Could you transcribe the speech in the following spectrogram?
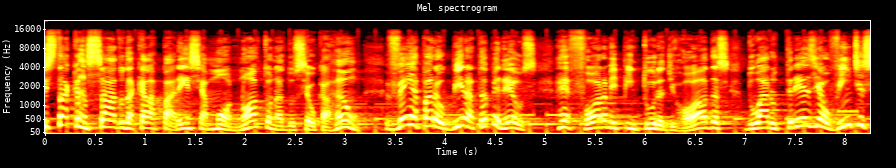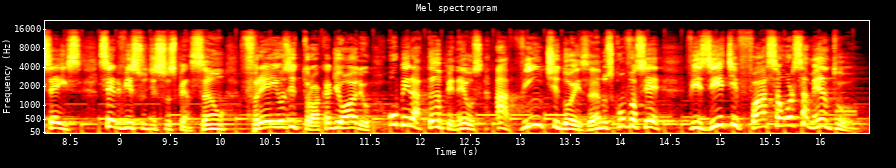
Está cansado daquela aparência monótona do seu carrão? Venha para o Biratã Pneus. Reforma e pintura de rodas do aro 13 ao 26. Serviço de suspensão, freios e troca de óleo. O Biratã Pneus há 22 anos com você. Visite e faça um orçamento.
